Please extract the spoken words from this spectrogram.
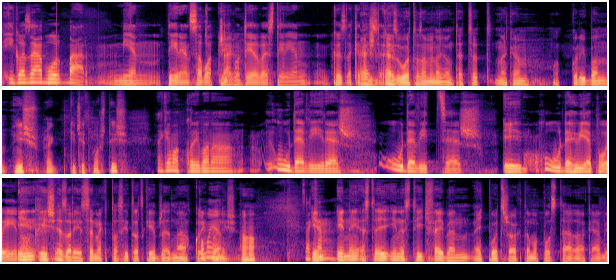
igazából bármilyen téren szabadságot Igen. élveztél ilyen közlekedés ez, ez volt az, ami nagyon tetszett nekem akkoriban is, meg kicsit most is. Nekem akkoriban a ú de véres, ú de vicces, én, hú de hülye poénok. Én, és ez a része megtaszított képzeld már akkoriban Komolyan? is. Aha. Nekem... Én, én, ezt, én ezt így fejben egy polcra raktam a posztállal kb.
